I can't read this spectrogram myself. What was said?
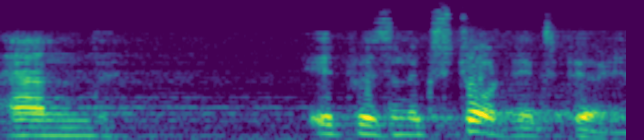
And it was an extraordinary experience.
